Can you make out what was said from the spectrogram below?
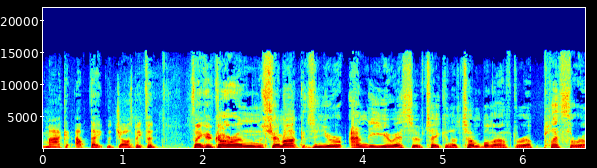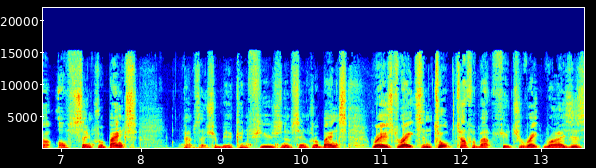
Market update with Gyles Beckford. Thank you, Corin. Share markets in Europe and the US have taken a tumble after a plethora of central banks perhaps that should be a confusion of central banks, raised rates and talked tough about future rate rises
